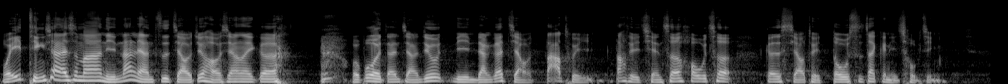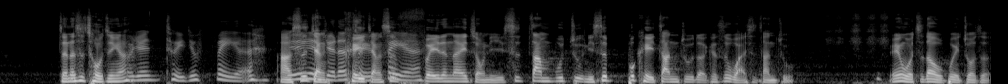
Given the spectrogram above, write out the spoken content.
我一停下来是吗？你那两只脚就好像那个。我不会这样讲，就你两个脚，大腿、大腿前侧、后侧跟小腿都是在跟你抽筋，真的是抽筋啊！我觉得腿就废了啊，是讲可以讲是废飞的那一种，你是站不住，你是不可以站住的，可是我还是站住，因为我知道我不会坐着。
